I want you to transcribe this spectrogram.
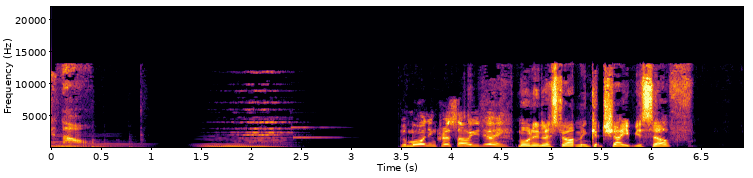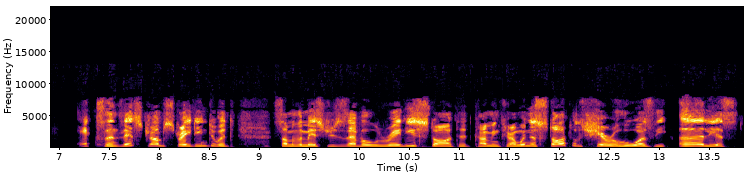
Genau. Good morning, Chris. How are you doing? Morning, Lester. I'm in good shape. Yourself? Excellent. Let's jump straight into it. Some of the messages have already started coming through. I'm going to start with Cheryl, who was the earliest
